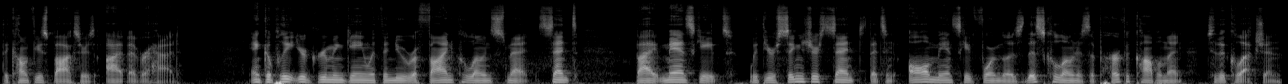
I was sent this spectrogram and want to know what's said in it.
the comfiest boxers I've ever had. and complete your grooming game with the new refined cologne scent by Manscaped. With your signature scent that's in all Manscaped formulas, this cologne is the perfect complement to the collection.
